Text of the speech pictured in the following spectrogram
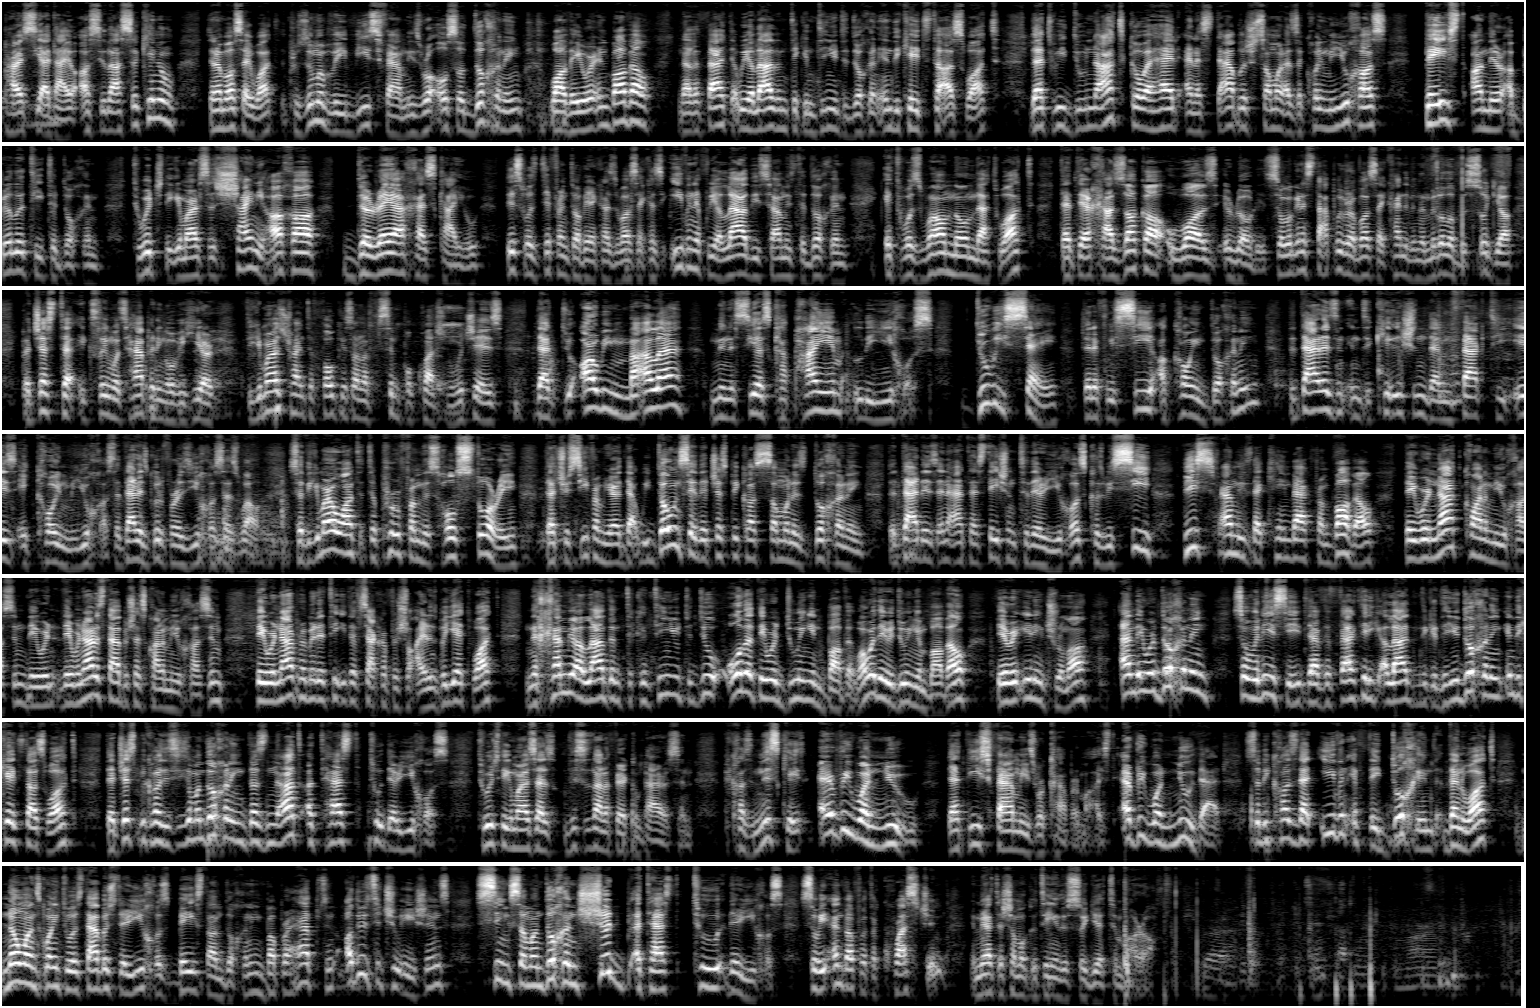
Parsi. Then I will say what? Presumably these families were also duchening while they were in Bavel. Now the fact that we allow them to continue to duchen indicates to us what? That we do not go ahead and establish someone as a koin miyuchas based on their ability to duchen. To which the Gemara says, "Shiny hacha dereya cheskayu." This was different over here because even if we allowed these families to duchen, it was well known that what that their chazaka was eroded. So we're going to stop with Rabbosai kind of in the middle of the sugya, but just to explain what's happening over here, the Gemara is trying to focus on a simple question, which is that do, are we ma'ale minasias kapayim liyichos? Do we say that if we see a kohen duchening, that that is an indication that in fact he is a kohen miyuchas, that that is good for his yichus as well? So the Gemara wanted to prove from this whole story that you see from here that we don't say that just because someone is duchening, that that is an attestation to their yichus, because we see these families that came back from Bavel, they were not Kohanim Yuchasim. They were they were not established as Kohanim Yuchasim. They were not permitted to eat of sacrificial items. But yet, what Nehemiah allowed them to continue to do all that they were doing in Bavel. What were they doing in Bavel? They were eating truma and they were duchening. So do you see? The fact that he allowed them to continue duchening indicates to us what? That just because you see someone duchening does not attest to their yichos. To which the Gemara says, this is not a fair comparison. Because in this case, everyone knew that these families were compromised. Everyone knew that. So because that even if they duchened, then what? No one's going to establish their yichos based on duchening, but perhaps in other situations, seeing someone duchen should attest to their yichos. So we end off with a question, and Hashem will continue the sugya tomorrow.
